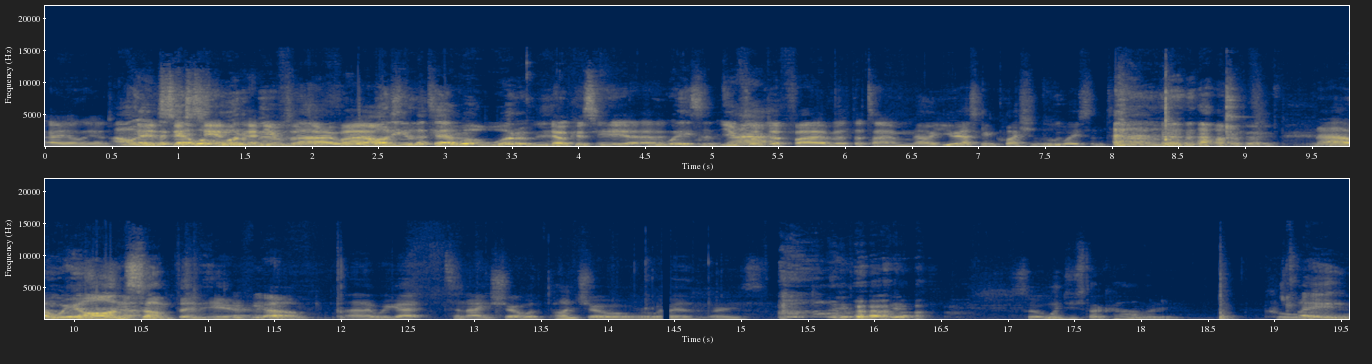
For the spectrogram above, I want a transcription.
I only had. I don't I even had look at what would've been. Nah, I a would've I don't even look at what would have been. No, because he we uh, wasting you time. flipped a five at the time. No, you're asking questions was wasting time. time. now we on time. something here. Yo. Uh, we got Tonight Show with Puncho over with, where he's. So when did you start comedy? Cool. Hey.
